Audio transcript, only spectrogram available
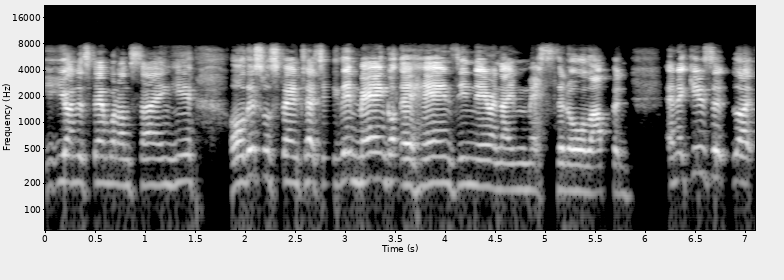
You- understand what I'm saying here? Oh, this was fantastic. Then man got their hands in there and they messed it all up, and and it gives it like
